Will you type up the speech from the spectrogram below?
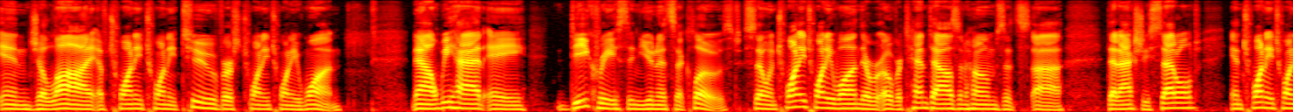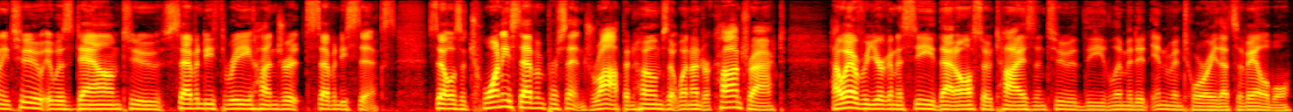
in July of 2022 versus 2021? Now we had a decrease in units that closed. So in 2021, there were over 10,000 homes that's, uh, that actually settled. In 2022, it was down to 7,376. So it was a 27% drop in homes that went under contract. However, you're going to see that also ties into the limited inventory that's available.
